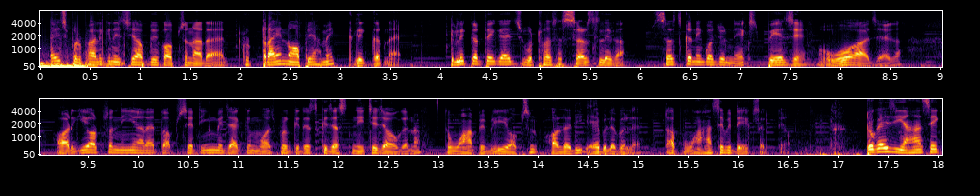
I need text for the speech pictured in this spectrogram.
गाइज़ प्रोफ़ाइल के नीचे आपको एक ऑप्शन आ रहा है। तो ट्राई नाउ पे हमें क्लिक करना है। क्लिक करते गाइज़ वो थोड़ा सा सर्च लेगा। सर्च करने के बाद जो नेक्स्ट पेज है, वो आ जाएगा। और ये ऑप्शन नहीं आ रहा है तो आप सेटिंग में जाके मौज प्रो की के जस्ट नीचे जाओगे ना तो वहाँ पे भी ये ऑप्शन ऑलरेडी अवेलेबल है। तो आप वहाँ से भी देख सकते हो। तो गाइज़ यहाँ से एक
